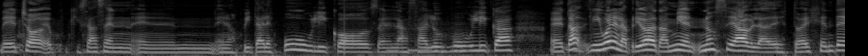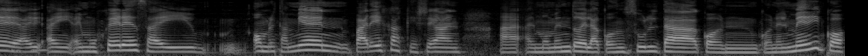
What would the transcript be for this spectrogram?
De hecho, eh, quizás en, en- en hospitales públicos, en la salud pública, eh, ta- igual en la privada también, no se habla de esto. Hay gente, hay, hay, hay mujeres, hay hombres también, parejas que llegan a- al momento de la consulta con, con el médico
